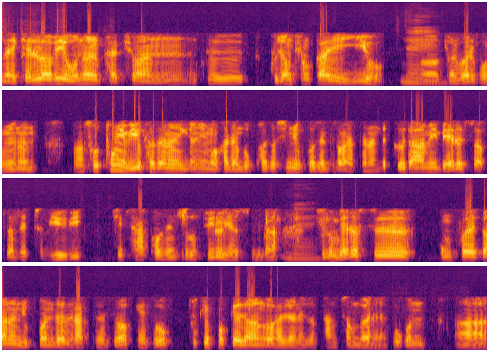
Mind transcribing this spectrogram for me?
네, 갤럽이 오늘 발표한 그 부정평가의 이유, 네, 어, 결과를 보면은 어, 소통이 미흡하다는 의견이 뭐 가장 높아서 16%로 나타났는데 그 다음이 메르스 확산 대처 미흡이 14%로 뒤를 이었습니다. 네, 지금 메르스 공포에 떠는 유권자들 앞에서 계속 국회법 개정안과 관련해서 당청 간에 혹은 아,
